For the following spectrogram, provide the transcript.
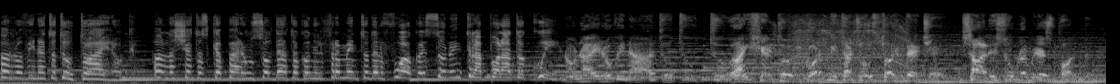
Ho rovinato tutto, Irock. Ho lasciato scappare un soldato con il frammento del fuoco e sono intrappolato qui. Non hai rovinato tutto. Hai scelto il gormita giusto invece. Sali sulle mie spalle.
